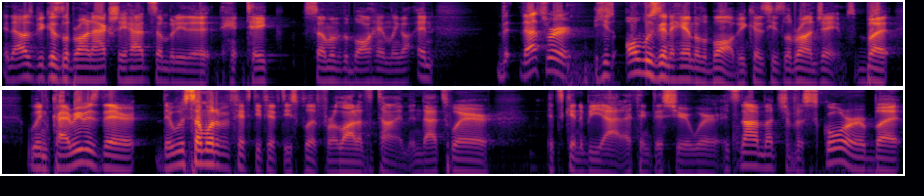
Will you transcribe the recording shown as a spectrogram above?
and that was because LeBron actually had somebody that ha- take some of the ball handling and th- that's where he's always going to handle the ball because he's LeBron James. But when Kyrie was there, there was somewhat of a 50-50 split for a lot of the time, and that's where it's going to be at. I think this year, where it's not much of a scorer, but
